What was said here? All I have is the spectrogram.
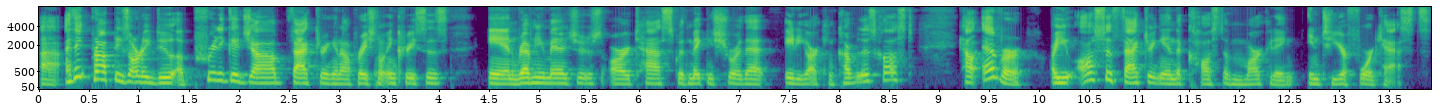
Uh, I think properties already do a pretty good job factoring in operational increases, and revenue managers are tasked with making sure that ADR can cover those costs. However, are you also factoring in the cost of marketing into your forecasts?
